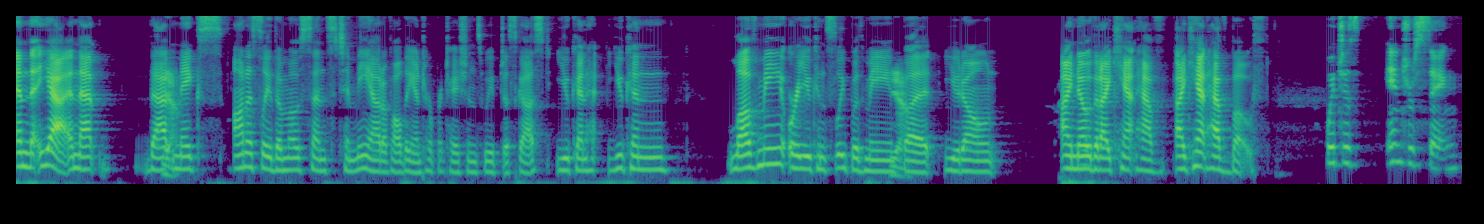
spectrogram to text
and th- yeah, and that that Yeah. makes honestly the most sense to me out of all the interpretations we've discussed. You can you can love me or you can sleep with me, Yeah. but you don't I know that I can't have I can't have both. Which is interesting.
